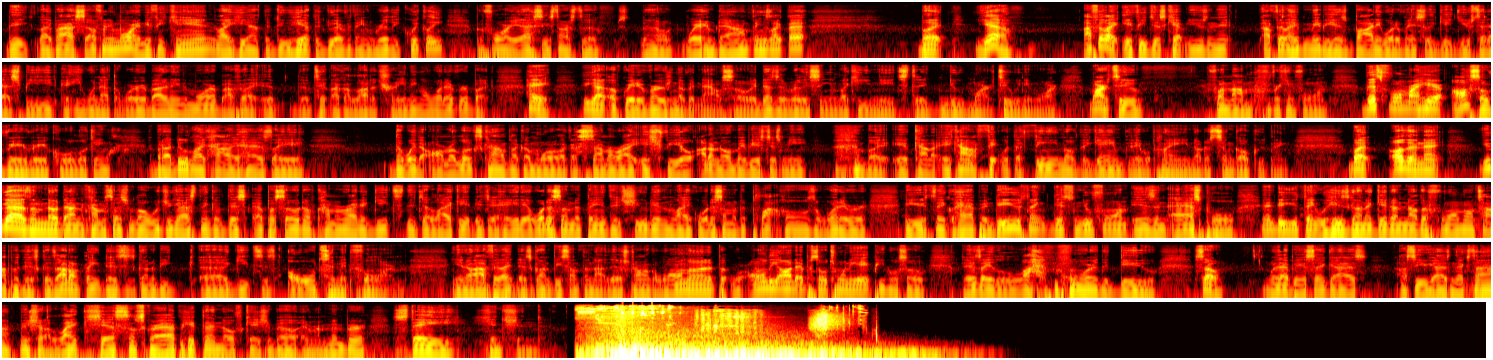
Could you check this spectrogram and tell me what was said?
be like by itself anymore. And if he can, like he has to do, he has to do everything really quickly before it actually starts to, you know, wear him down, things like that. But yeah, I feel like if he just kept using it, I feel like maybe his body would eventually get used to that speed and he wouldn't have to worry about it anymore. But I feel like it, will take like a lot of training or whatever. But hey, he got an upgraded version of it now, so it doesn't really seem like he needs to do Mark II anymore. Mark II, phenomenal freaking form. This form right here also very very cool looking, but I do like how it has a the way the armor looks kind of like a more like a samurai ish feel. I don't know, maybe it's just me, but it kind of it kind of fit with the theme of the game that they were playing, you know, the Sengoku thing. But other than that, you guys let me know down in the comment section below what you guys think of this episode of Kamen Rider Geats. Did you like it? Did you hate it? What are some of the things that you didn't like? What are some of the plot holes or whatever do you think happened? Do you think this new form is an ass pull? And do you think he's going to get another form on top of this? Because I don't think this is going to be uh, ultimate form. You know, I feel like there's going to be something out there stronger. We're only on, we're only on episode 28, people, so there's a lot more to do. So, with that being said, guys, I'll see you guys next time. Make sure to like, share, subscribe, hit that notification bell, and remember, stay Hinshined.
